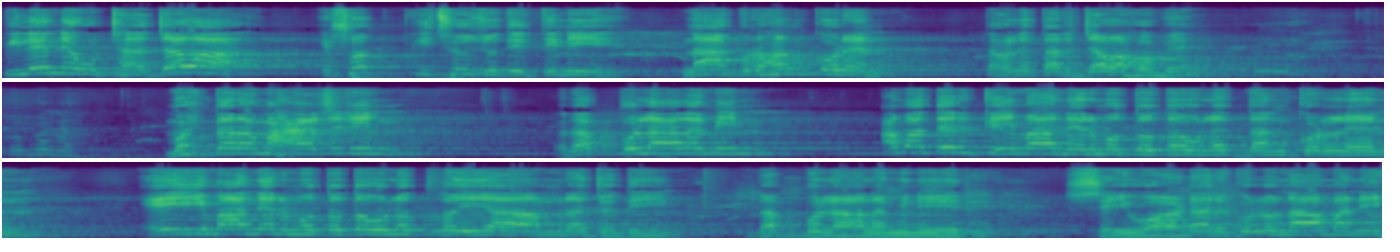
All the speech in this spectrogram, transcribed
প্লেনে উঠা যাওয়া, এসব কিছু যদি তিনি না গ্রহণ করেন, তাহলে তার যাওয়া হবে। মহতারাম হাজরিন, রব্বুল আলমিন আমাদেরকে ইমানের মতো দৌলত দান করলেন। এই ইমানের মতো দৌলত লইয়া আমরা যদি রব্বুল আলমিনের সেই অর্ডারগুলো না মানি,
